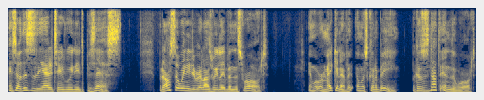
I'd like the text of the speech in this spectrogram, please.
And so this is the attitude we need to possess. But also we need to realize we live in this world and what we're making of it and what's going to be. Because it's not the end of the world.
